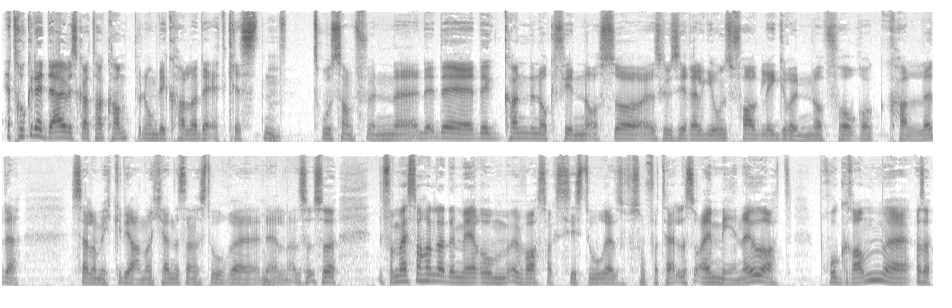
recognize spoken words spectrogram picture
Jeg tror ikke det er der vi skal ta kampen om de kaller det et kristent mm. trossamfunn. Det, det, det, kan du nok finne også skal vi si, religionsfaglige grunner for å kalle det. Selv om ikke de anerkjenner seg den store delen. Så, så, for meg så handler det mer om hva slags historie som fortelles. Og jeg mener jo at programmet Altså,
